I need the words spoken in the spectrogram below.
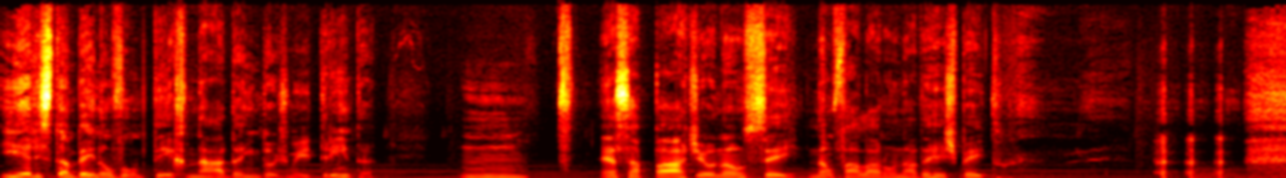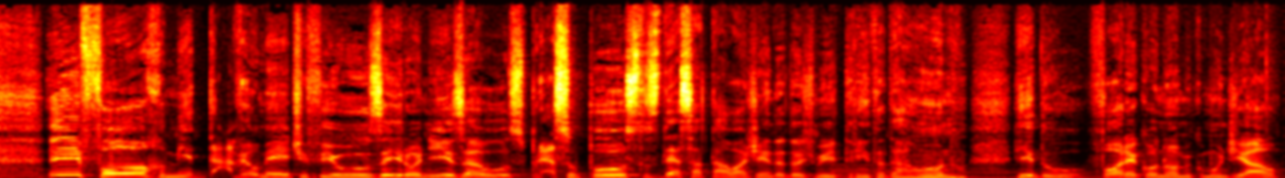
E eles também não vão ter nada em 2030? Hum, essa parte eu não sei, não falaram nada a respeito. e formidavelmente Fiuza ironiza os pressupostos dessa tal Agenda 2030 da ONU e do Fórum Econômico Mundial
